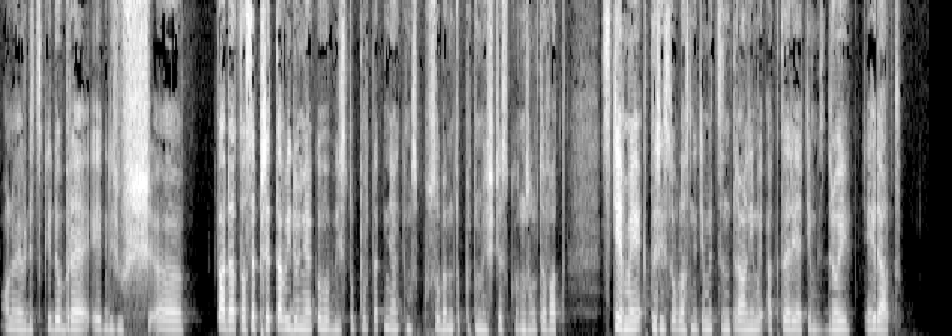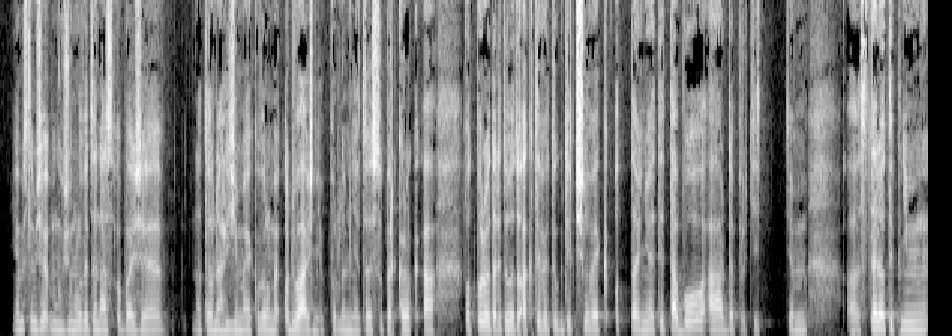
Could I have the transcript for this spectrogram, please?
ono je vždycky dobré, i když už ta data se přetaví do nějakého výstupu, tak nějakým způsobem to potom ještě skonzultovat s těmi, kteří jsou vlastně těmi centrálními aktéry a těmi zdroji těch dat. Já myslím, že můžu mluvit za nás oba, že na to nahlížíme jako velmi odvážně. Podle mě to je super krok a podporuji tady tuto aktivitu, kdy člověk odtajňuje ty tabu a jde proti těm stereotypním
